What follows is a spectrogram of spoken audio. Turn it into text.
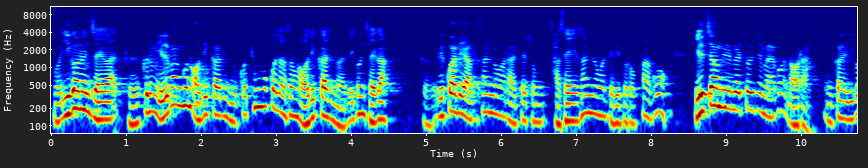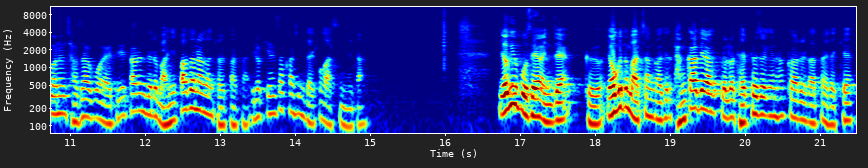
뭐 이거는 제가 그 그럼 일반고는 어디까지 넣고 특목고 자성은 어디까지 넣어야 돼? 이건 제가 그 의과대학 설명을 할 때 좀 자세히 설명을 드리도록 하고 1.19에 쫄지 말고 넣어라. 그러니까 이거는 자사고 아이들이 다른 데로 많이 빠져나간 결과다. 이렇게 해석하시면 될 것 같습니다. 여기 보세요. 이제 그 여기도 마찬가지로 단과대학별로 대표적인 학과를 갖다 이렇게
